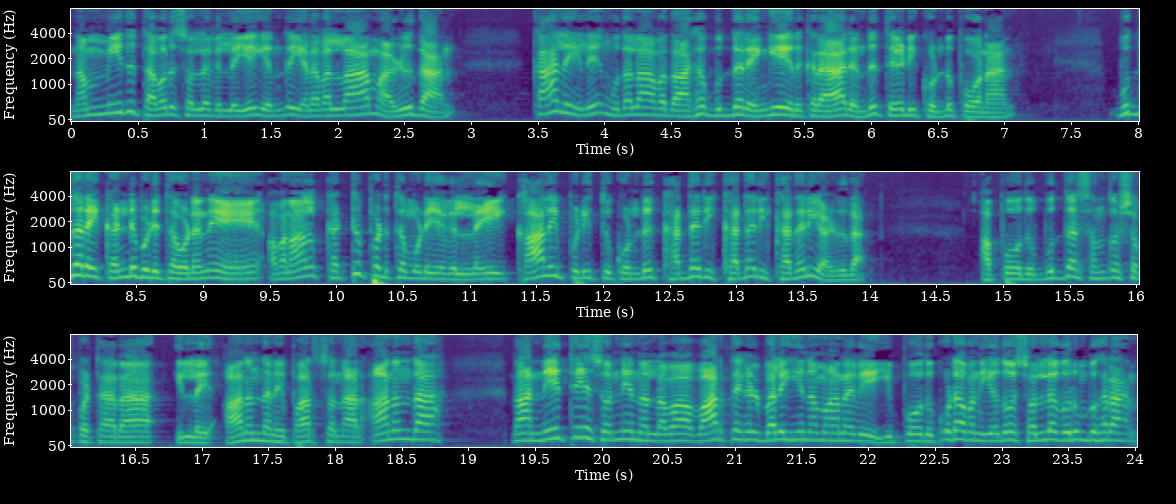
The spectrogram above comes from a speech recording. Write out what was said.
நம்மீது தவறு சொல்லவில்லையே என்று இரவெல்லாம் அழுதான். காலையிலே முதலாவதாக புத்தர் எங்கே இருக்கிறார் என்று தேடிக்கொண்டு போனான். புத்தரை கண்டுபிடித்த உடனே அவனால் கட்டுப்படுத்த முடியவில்லை. காலை பிடித்து கொண்டு கதறி கதறி கதறி அழுதான். அப்போது புத்தர் சந்தோஷப்பட்டாரா? இல்லை ஆனந்தனை பார்த்து சொன்னார் ஆனந்தா நான் நேற்றே சொன்னேன் அல்லவா வார்த்தைகள் பலகீனமானவே. இப்போது கூட அவன் ஏதோ சொல்ல விரும்புகிறான்.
